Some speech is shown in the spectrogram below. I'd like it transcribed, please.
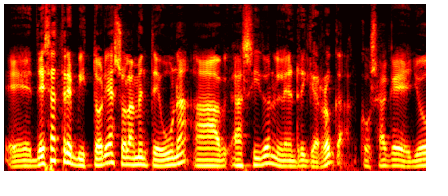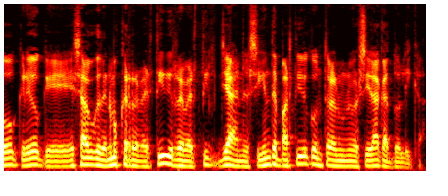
Eh, de esas tres victorias, solamente una ha, sido en el Enrique Roca, cosa que yo creo que es algo que tenemos que revertir y revertir ya en el siguiente partido contra la Universidad Católica.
